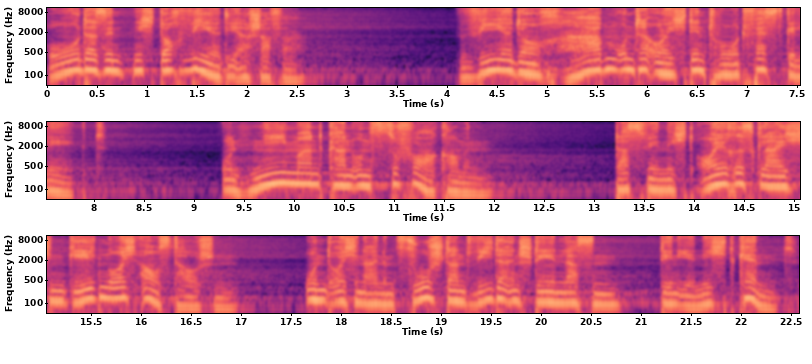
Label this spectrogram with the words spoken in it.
oder sind nicht doch wir die Erschaffer? Wir doch haben unter euch den Tod festgelegt, und niemand kann uns zuvorkommen, dass wir nicht euresgleichen gegen euch austauschen und euch in einem Zustand wieder entstehen lassen, den ihr nicht kennt.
